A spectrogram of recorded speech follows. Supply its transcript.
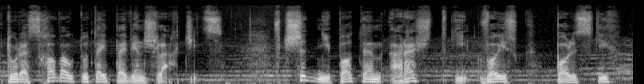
które schował tutaj pewien szlachcic. W trzy dni potem resztki wojsk polskich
